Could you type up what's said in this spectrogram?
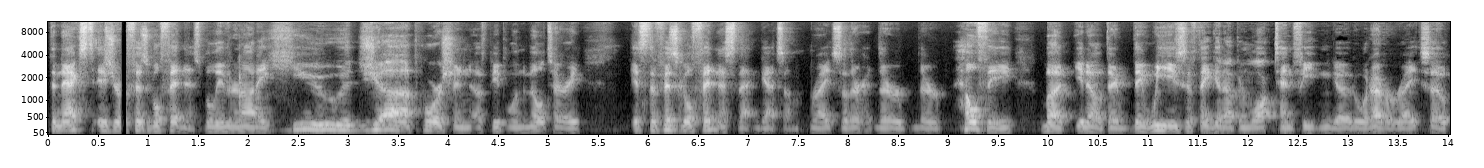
The next is your physical fitness. Believe it or not, a huge uh, portion of people in the military it's the physical fitness that gets them right? So they're they're they're healthy but you know they they wheeze if they get up and walk 10 feet and go to whatever right? So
